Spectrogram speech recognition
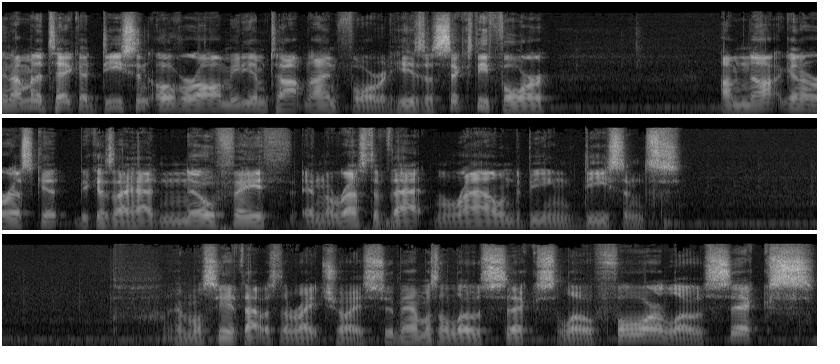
And I'm going to take a decent overall medium top nine forward. He's a 64. I'm not going to risk it because I had no faith in the rest of that round being decent. And we'll see if that was the right choice. Subban was a low 6, low 4, low 6,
